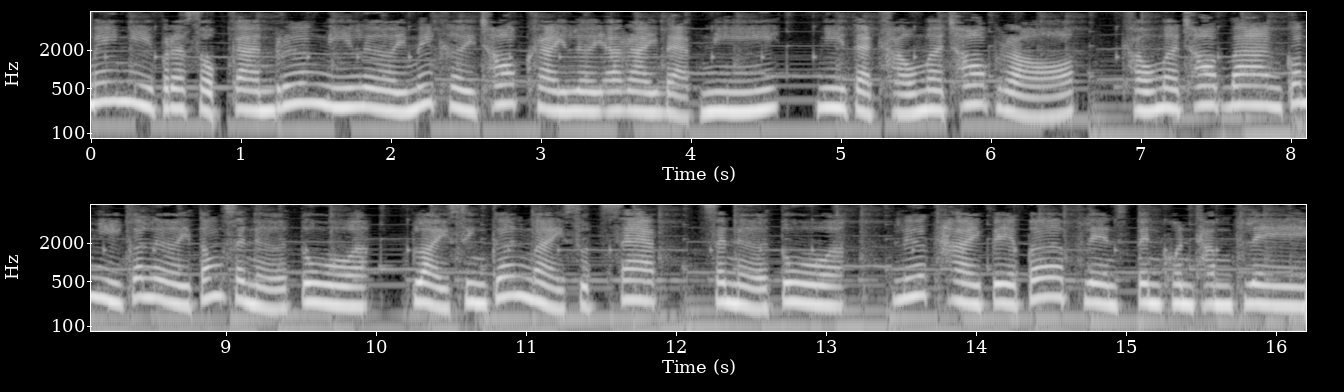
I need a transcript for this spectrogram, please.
ไม่มีประสบการณ์เรื่องนี้เลยไม่เคยชอบใครเลยอะไรแบบนี้ มีแต่เขามาชอบหรอ เขามาชอบบ้างก็มีก็เลยต้องเสนอตัว ปล่อยซิงเกิลใหม่สุดแซ่บเสนอตัว เลือก ไฮ Paper Planes เป็นคนทำเพลง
